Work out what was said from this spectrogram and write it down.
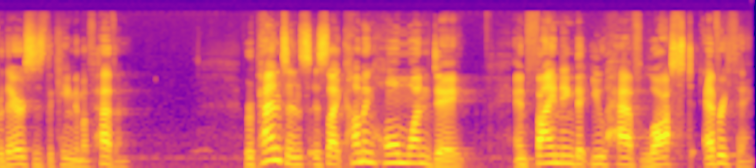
for theirs is the kingdom of heaven. Repentance is like coming home one day and finding that you have lost everything.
